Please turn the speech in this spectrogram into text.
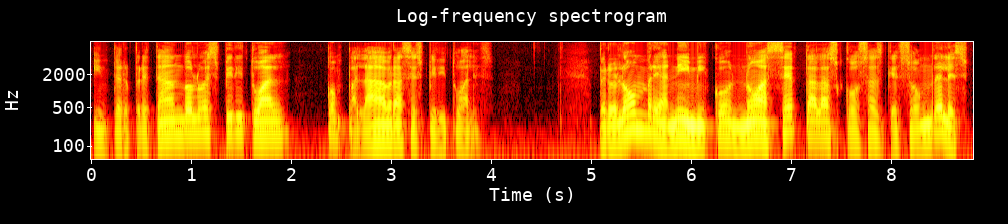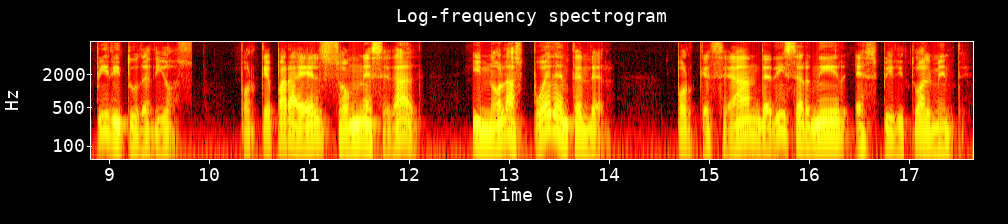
interpretando lo espiritual con palabras espirituales. Pero el hombre anímico no acepta las cosas que son del Espíritu de Dios, porque para él son necedad, y no las puede entender, porque se han de discernir espiritualmente.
